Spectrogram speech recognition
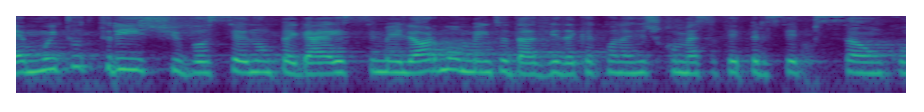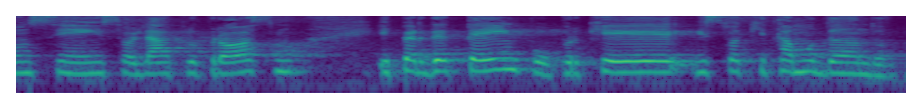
É muito triste você não pegar esse melhor momento da vida, que é quando a gente começa a ter percepção, consciência, olhar para o próximo e perder tempo, porque isso aqui está mudando.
